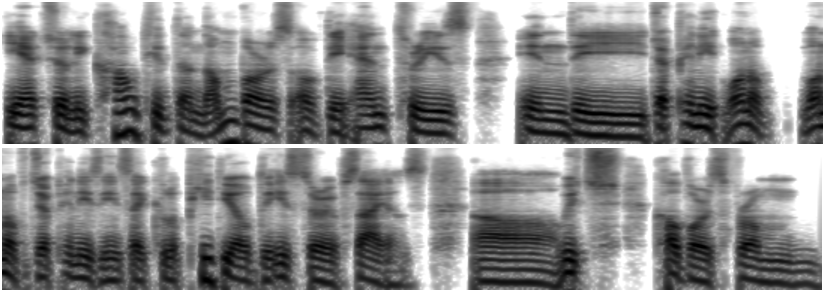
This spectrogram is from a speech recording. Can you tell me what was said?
he actually counted the numbers of the entries in the Japanese one of one of Japanese encyclopedia of the history of science, uh, which covers from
